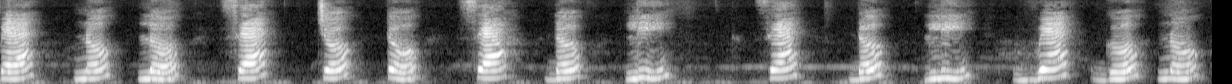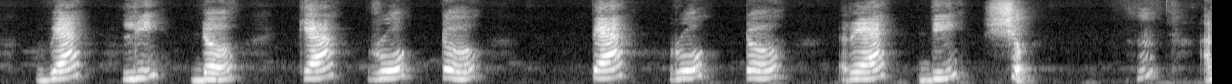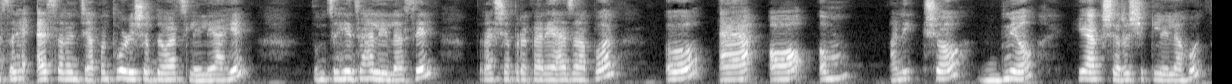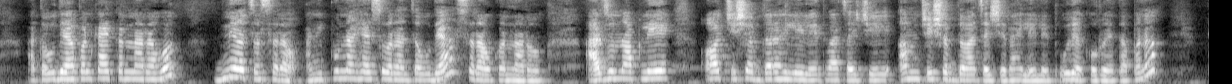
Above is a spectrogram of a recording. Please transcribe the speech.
पॅ न ल सॅ च ट सॅ ड ली सॅ ड ली वॅ ग न वॅ ली ड कॅ रो ट पॅ रो ट रॅ डी श असं हे ॲसरांचे आपण थोडे शब्द वाचलेले आहेत. तुमचं हे झालेलं असेल तर अशा प्रकारे आज आपण अ ॲ अ अम आणि क्ष ज्ञ हे अक्षरं शिकलेले आहोत. आता उद्या आपण काय करणार आहोत? ज्ञचा सराव. आणि पुन्हा ह्या स्वरांचा उद्या सराव करणार आहोत. अजून आपले अचे शब्द राहिलेले आहेत वाचायचे आमचे शब्द वाचायचे राहिलेले आहेत. उद्या करूयात आपण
